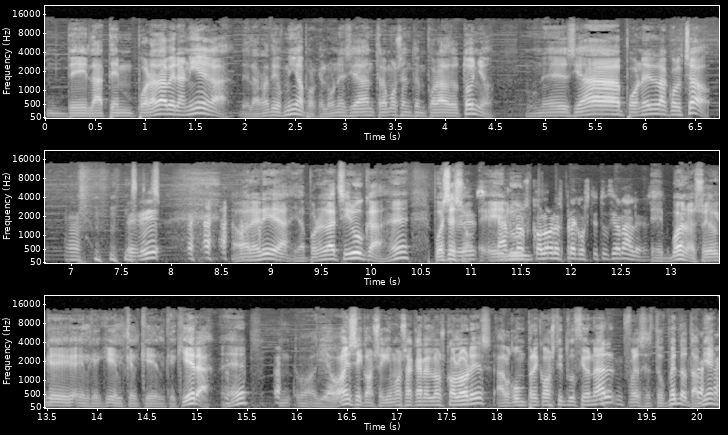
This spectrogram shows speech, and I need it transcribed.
de la temporada veraniega de la radio mía, porque el lunes ya entramos en temporada de otoño, lunes ya poner el acolchado la valería y a poner la chiruca, ¿eh? Pues eso. los colores preconstitucionales. Eh, bueno, soy el que, el que, el que, el que, quiera. ¿eh? y si conseguimos sacarle los colores, algún preconstitucional, pues estupendo también.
